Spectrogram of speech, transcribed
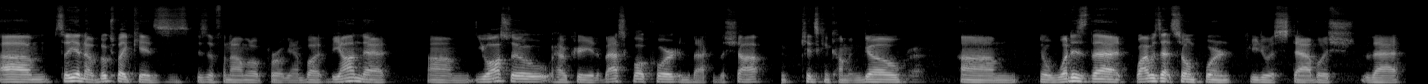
um, so yeah, no, Books by Kids is, is a phenomenal program. But beyond that, um, you also have created a basketball court in the back of the shop. Kids can come and go. Um, you know, what is that? Why was that so important for you to establish that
